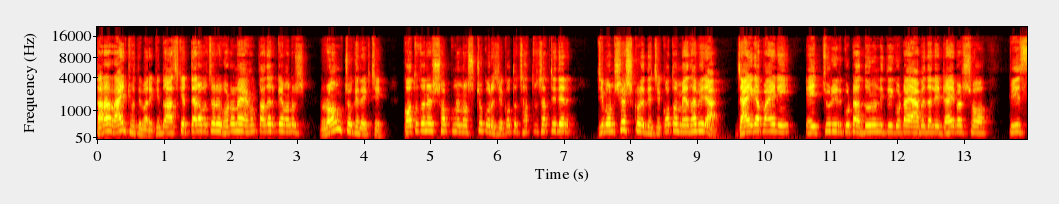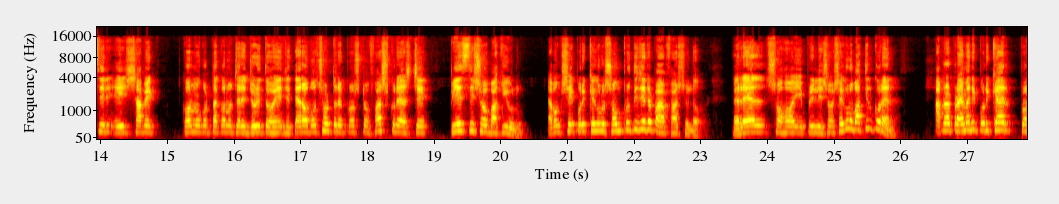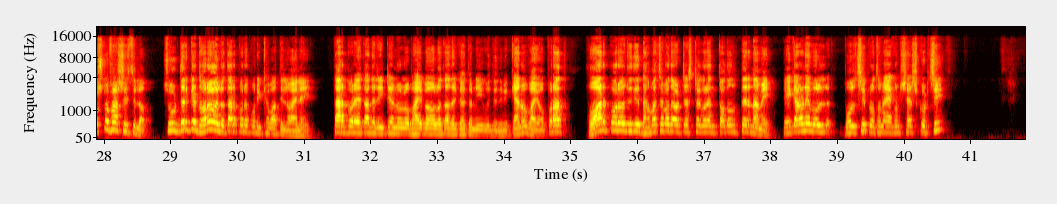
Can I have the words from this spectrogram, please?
তারা রাইট হতে পারে, কিন্তু আজকের তেরো বছরের ঘটনায় এখন তাদেরকে মানুষ রং চোখে দেখছে। কতজনের স্বপ্ন নষ্ট করেছে, কত ছাত্রছাত্রীদের জীবন শেষ করে দিয়েছে, কত মেধাবীরা জায়গা পায়নি এই চুরির গোটা দুর্নীতি গোটায় আবেদ আলী ড্রাইভার সহ পিএসসির এই সাবেক কর্মকর্তা কর্মচারী জড়িত হয়ে যে তেরো বছর ধরে প্রশ্ন ফাঁস করে আসছে পিএসসি সহ বাকিগুলো। এবং সেই পরীক্ষাগুলো সম্প্রতি যেটা ফাঁস হলো, রেল সহ এপ্রিলি সহ, সেগুলো বাতিল করেন। আপনার প্রাইমারি পরীক্ষার প্রশ্ন ফাঁস হয়েছিল, চোরদেরকে ধরা হলো, তারপরে পরীক্ষা বাতিল হয় নাই। তারপরে তাদের রিটার্ন হলো, ভাইবা হলো, তাদেরকে হয়তো নিয়োগ দিতে দিবি। কেন ভাই? অপরাধ হওয়ার পরেও যদি ধামাচাপা দেওয়ার চেষ্টা করেন তদন্তের নামে, এই কারণে বলছি প্রথমে এখন শেষ করছি।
